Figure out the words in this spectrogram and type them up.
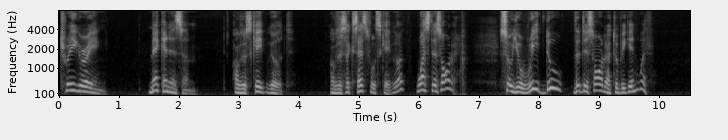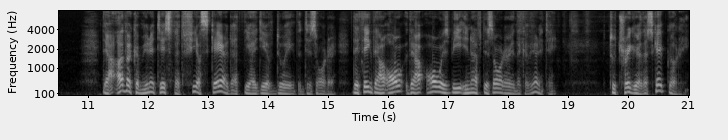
triggering mechanism of the scapegoat, of the successful scapegoat, was disorder. So you redo the disorder to begin with. There are other communities that feel scared at the idea of doing the disorder. They think there will there always be enough disorder in the community to trigger the scapegoating,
